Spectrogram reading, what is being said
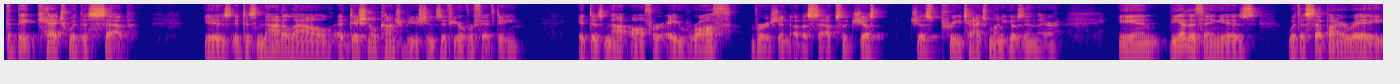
the big catch with the SEP is it does not allow additional contributions if you're over 50 it does not offer a Roth version of a SEP, so just just pre-tax money goes in there. And the other thing is with a SEP IRA,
